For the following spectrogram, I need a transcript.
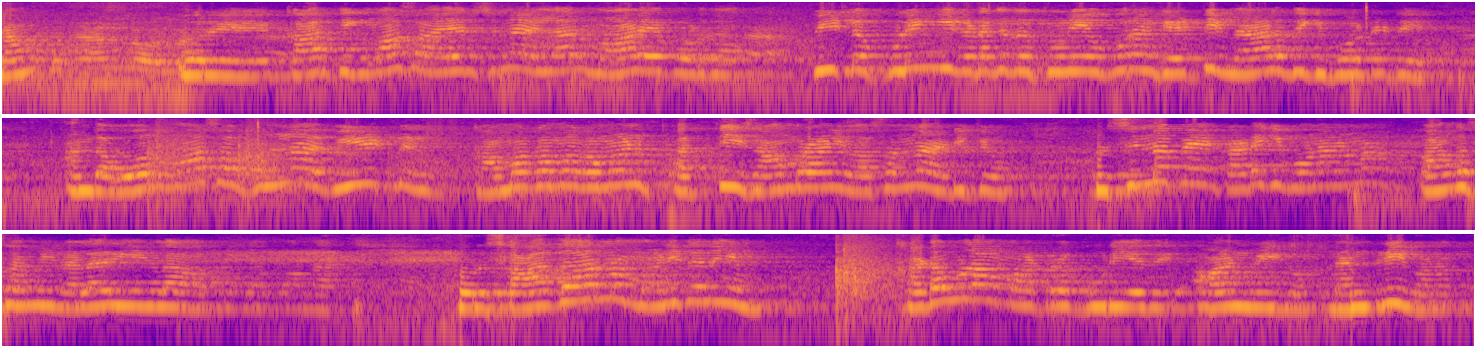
நம் ஒரு கார்த்திகை மாதம் ஆயிடுச்சுன்னா எல்லாரும் மாலையை போடுதோம் வீட்டில் புழுங்கி கிடக்கிற துணியை பூரா கெட்டி மேலே தூக்கி போட்டுட்டு அந்த ஒரு மாதம் ஃபுல்லாக வீட்டில் கம கம கமன்னு பத்தி சாம்பிராணி வசம் தான் அடிக்கும். ஒரு சின்ன பையன் கடைக்கு போனாங்கன்னா வாங்க சாமி நல்லா இருக்கீங்களா? அப்படின்னு கேட்பாங்க. ஒரு சாதாரண மனிதனையும் கடவுளாக மாற்றக்கூடியது ஆன்மீகம். நன்றி வணக்கம்.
